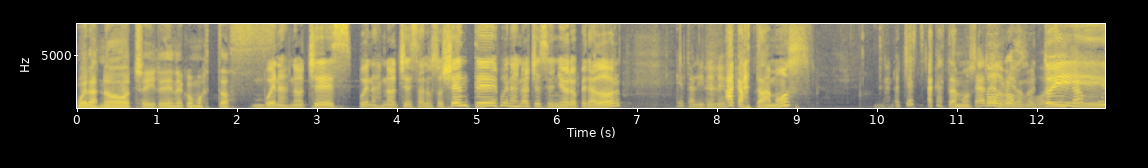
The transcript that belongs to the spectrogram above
Buenas noches, Irene, ¿cómo estás? Buenas noches, buenas noches a los oyentes, buenas noches, señor operador. ¿Qué tal, Irene? Acá estamos. Buenas noches, acá estamos. Está de todo rojo, bien. Estoy está muy,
